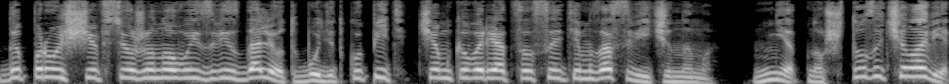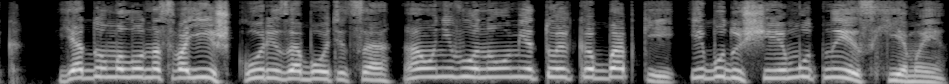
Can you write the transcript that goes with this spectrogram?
Да проще все же новый звездолет будет купить, чем ковыряться с этим засвеченным. Нет, но что за человек? Я думал, он о своей шкуре заботится, а у него на уме только бабки и будущие мутные схемы.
